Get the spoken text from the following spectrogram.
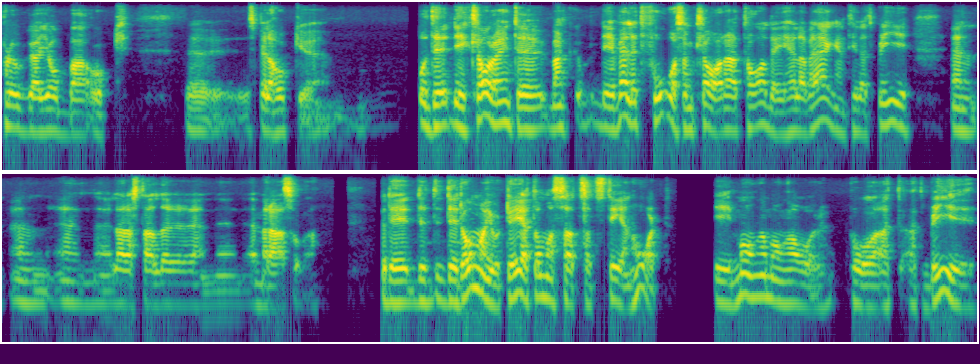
plugga, jobba och eh, spela hockey. Och det, det klarar inte, man, det är väldigt få som klarar att ta det hela vägen till att bli en, en, en Lara eller en, en Mrazova. För det, det, det de har gjort det är att de har satsat stenhårt i många, många år på att, att bli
